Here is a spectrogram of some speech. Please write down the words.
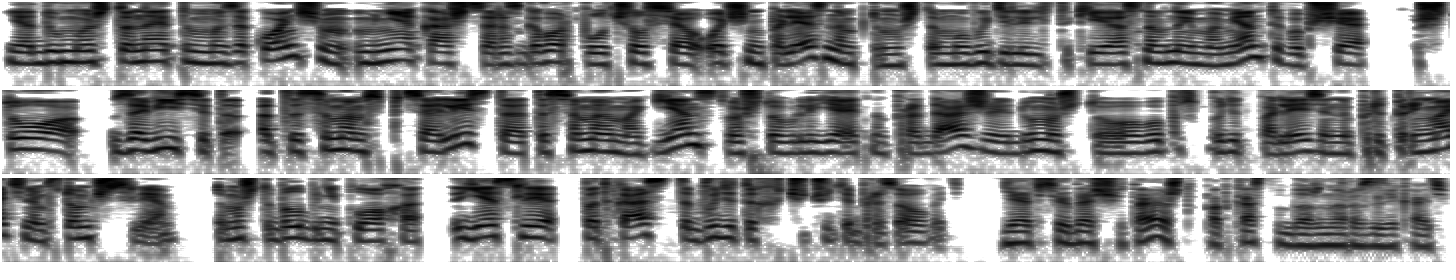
Я думаю, что на этом мы закончим. Мне кажется, разговор получился очень полезным, потому что мы выделили такие основные моменты вообще что зависит от SMM-специалиста, от SMM-агентства, что влияет на продажи. И думаю, что выпуск будет полезен и предпринимателям в том числе, потому что было бы неплохо, если подкаст будет их чуть-чуть образовывать. Я всегда считаю, что подкасты должны развлекать.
